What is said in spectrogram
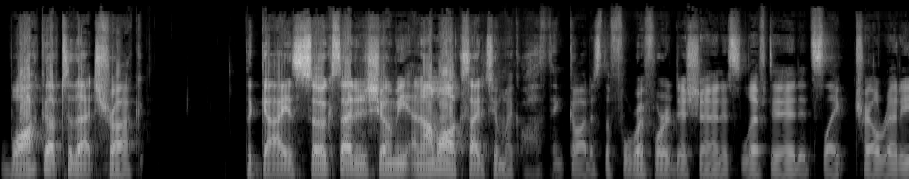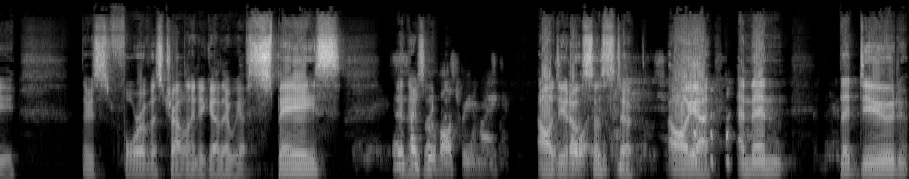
Walk up to that truck. The guy is so excited to show me, and I'm all excited too. I'm like, oh, thank God, it's the 4x4 edition. It's lifted, it's like trail ready. There's four of us traveling together. We have space. It was like there's, blue like, balls for you, Mike. Oh, The dude, I was so inside. stoked. Oh, yeah. And then the dude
